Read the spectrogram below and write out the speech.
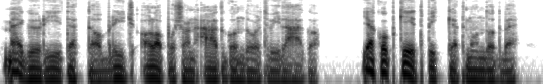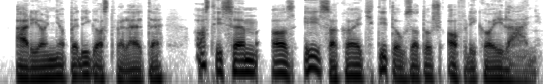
megőrítette a bridge alaposan átgondolt világa. Jakob két pikket mondott be, Ári anyja pedig azt felelte, azt hiszem, az éjszaka egy titokzatos afrikai lány.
